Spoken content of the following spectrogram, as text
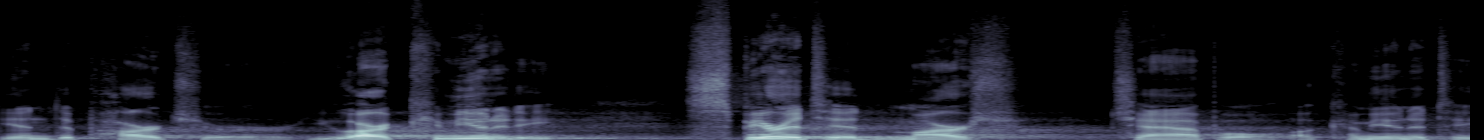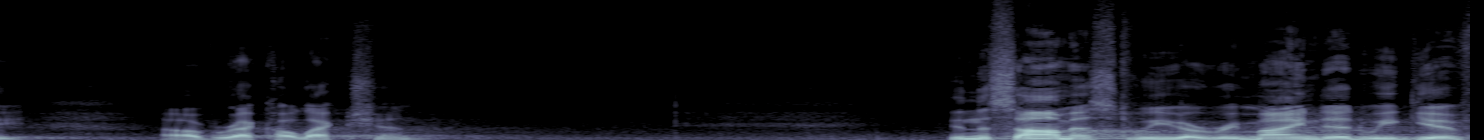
in departure. You are community, spirited marsh chapel, a community of recollection. In the psalmist, we are reminded, we, give,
